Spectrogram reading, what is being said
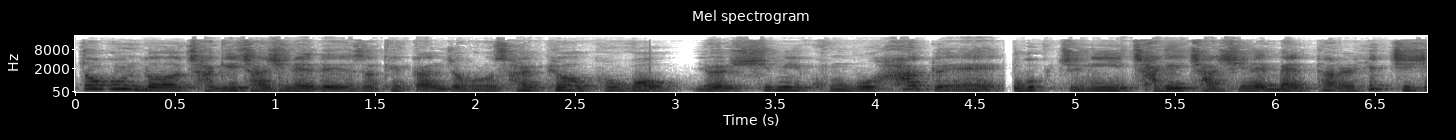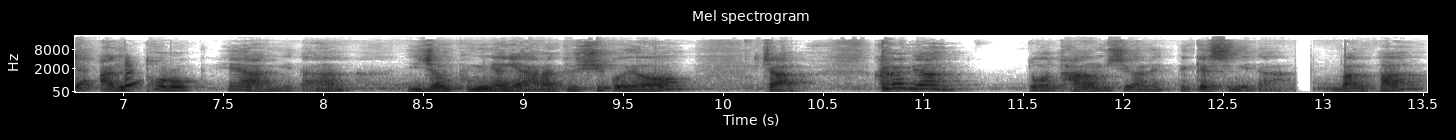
조금 더 자기 자신에 대해서 객관적으로 살펴보고 열심히 공부하되 조급증이 자기 자신의 멘탈을 해치지 않도록 해야 합니다. 이 점 분명히 알아두시고요. 자, 그러면 또 다음 시간에 뵙겠습니다. 빵파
